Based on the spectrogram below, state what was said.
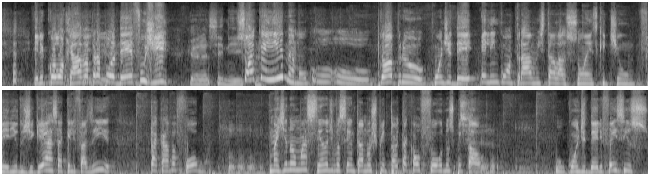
ele colocava pra poder fugir. Cara, é sinistro. Só que aí, meu irmão, o, o próprio Conde D, ele encontrava instalações que tinham feridos de guerra, sabe o que ele fazia? tacava fogo. Imagina uma cena de você entrar no hospital e tacar o fogo no hospital. O conde dele fez isso.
